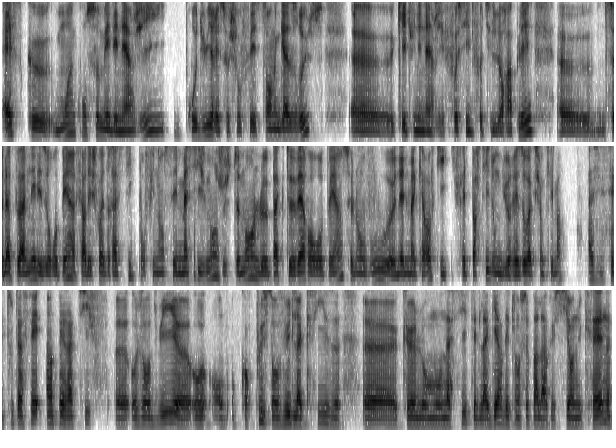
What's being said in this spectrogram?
Est-ce que moins consommer d'énergie, produire et se chauffer sans le gaz russe, euh, qui est une énergie fossile, faut-il le rappeler, euh, cela peut amener les Européens à faire des choix drastiques pour financer massivement justement le pacte vert européen, selon vous, euh, Nel Makarov, qui, fait partie donc du réseau Action Climat? Ah, C'est tout à fait impératif aujourd'hui, encore plus en vue de la crise que l'on assiste et de la guerre déclenchée par la Russie en Ukraine,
